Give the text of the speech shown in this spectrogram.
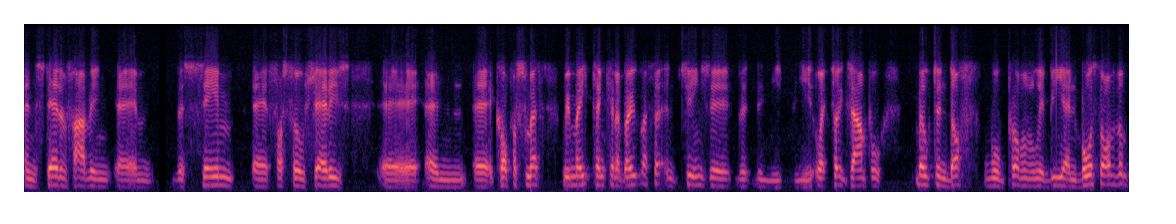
instead of having um, the same uh, first fill sherries uh, in uh, Coppersmith, we might tinker about with it and change the, the, the, the, like for example, Miltonduff will probably be in both of them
